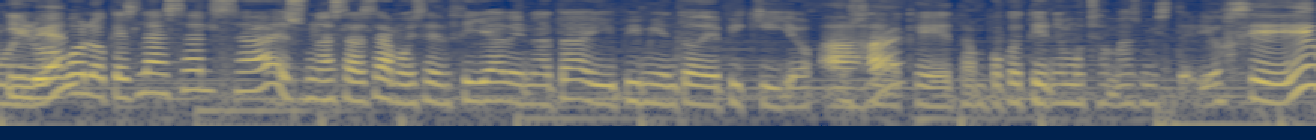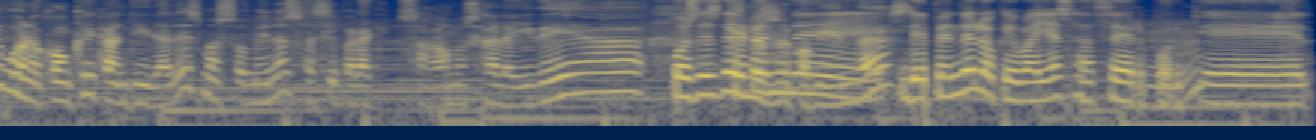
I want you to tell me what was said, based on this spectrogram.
Muy y luego bien. lo que es la salsa es una salsa muy sencilla de nata y pimiento de piquillo, o sea que tampoco tiene mucho más misterio. Sí, bueno, ¿con qué cantidades más o menos? Así para que nos hagamos a la idea. Pues es ¿Qué nos depende, recomiendas? depende lo que vayas a hacer, porque,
